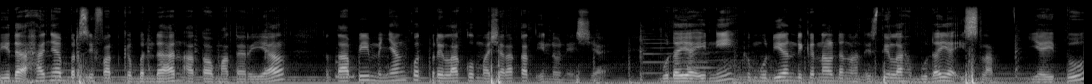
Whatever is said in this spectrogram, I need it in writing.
tidak hanya bersifat kebendaan atau material, tetapi menyangkut perilaku masyarakat Indonesia. Budaya ini kemudian dikenal dengan istilah budaya Islam, yaitu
